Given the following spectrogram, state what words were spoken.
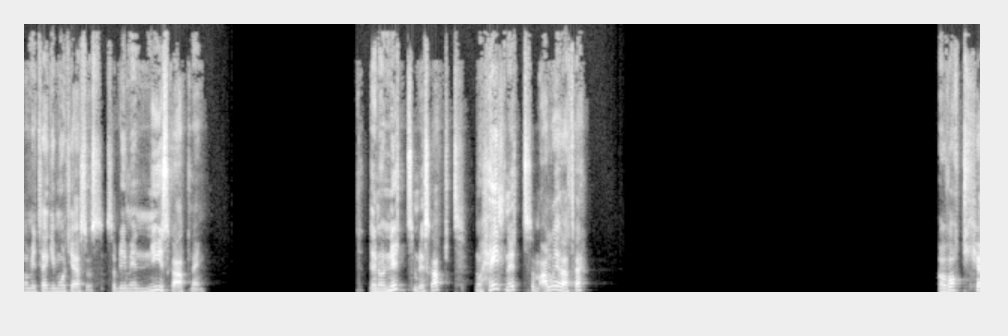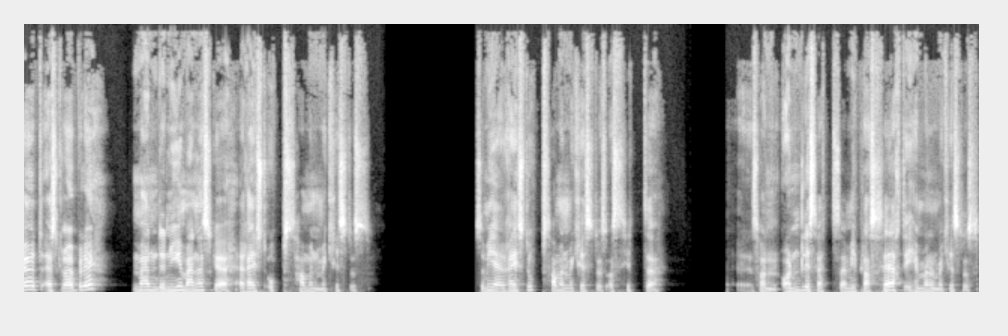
når vi tar imot Jesus. Så blir vi en ny skapning. Det er noe nytt som blir skapt. Noe helt nytt som aldri har vært til. Og vårt kjød er skrøpelig, men det nye mennesket er reist opp sammen med Kristus. Så vi er reist opp sammen med Kristus og sitter eh, sånn åndelig sett så er vi plassert i himmelen med Kristus.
